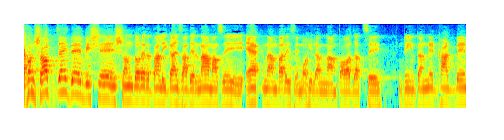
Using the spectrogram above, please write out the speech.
এখন সবচাইতে বিশ্বে সুন্দরের তালিকায় যাদের নাম আছে, এক নাম্বারে যে মহিলার নাম পাওয়া যাচ্ছে ইন্টারনেট ঘাঁটবেন।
